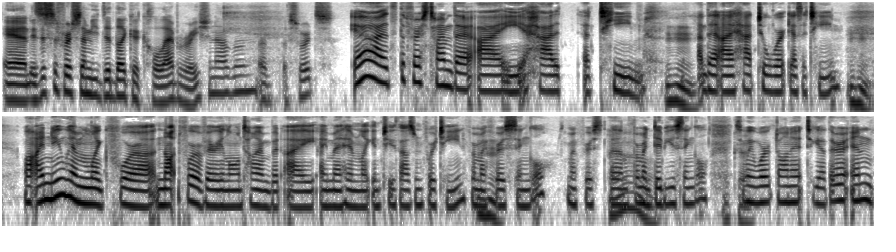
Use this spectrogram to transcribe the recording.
And is this the first time you did like a collaboration album of, of sorts? Yeah, it's the first time that I had a team, Mm-hmm. that I had to work as a team. Well, I knew him like for uh, not for a very long time, but I, I met him like in 2014 for my first single, my first um, for my Mm-hmm. Oh. debut single. So we worked on it together, and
